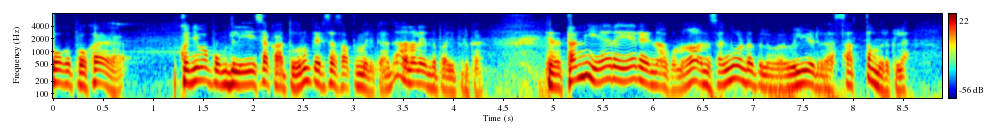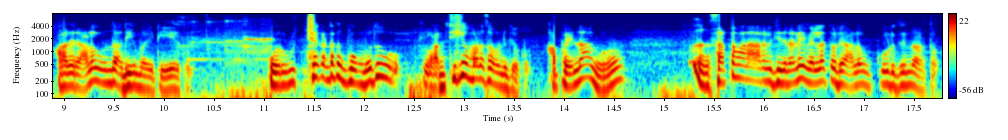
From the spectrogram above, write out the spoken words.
போக போக கொஞ்சமாக போகும்போது லேசாக காற்று வரும். பெருசாக சத்தம் இருக்காது. அதனால் எந்த பாதிப்பு இருக்காது. இந்த தண்ணி ஏற ஏற என்ன ஆகும்னா அந்த சங்கு மண்டபத்தில் வெளியிடுற சத்தம் இருக்குல்ல அதோட அளவு வந்து அதிகமாகிட்டே இருக்கும். ஒரு உச்சக்கட்டத்துக்கு போகும்போது அதிகமான சவுண்டு கேட்கும் அப்போ என்ன ஆகும்? சத்தம் வர ஆரம்பிக்கிறதுனாலே வெள்ளத்தோடைய அளவு கூடுதுன்னு அர்த்தம்.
